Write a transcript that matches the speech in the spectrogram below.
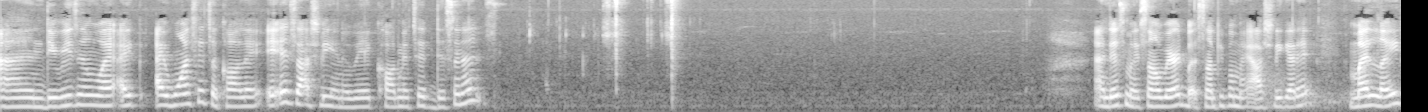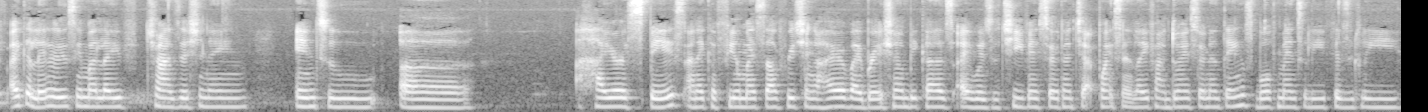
And the reason why I, I wanted to call it, it is actually in a way cognitive dissonance. And this might sound weird, but some people might actually get it. My life, I could literally see my life transitioning into a higher space and I could feel myself reaching a higher vibration because I was achieving certain checkpoints in life and doing certain things, both mentally, physically,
